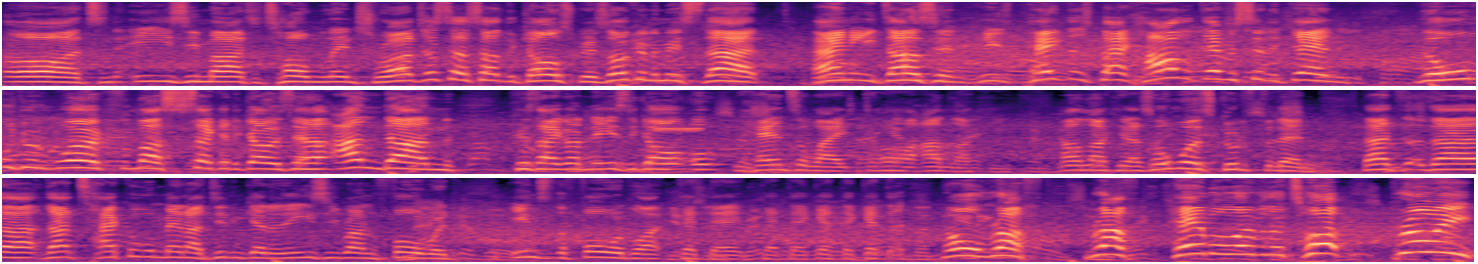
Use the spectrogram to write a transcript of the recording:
Oh, it's an easy mark to Tom Lynch, right? Just outside the goal square. He's not going to miss that. And he doesn't. He's pegged us back half the deficit again. The, all the good work from us a second ago is now undone because they got an easy goal. Oh, hands away. Oh, unlucky. Unlucky. That's almost good for them. That the, that tackle meant I didn't get an easy run forward into the forward line. Get there, get there, get there, get there. Oh, rough, rough. Handball over the top. Brewy,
